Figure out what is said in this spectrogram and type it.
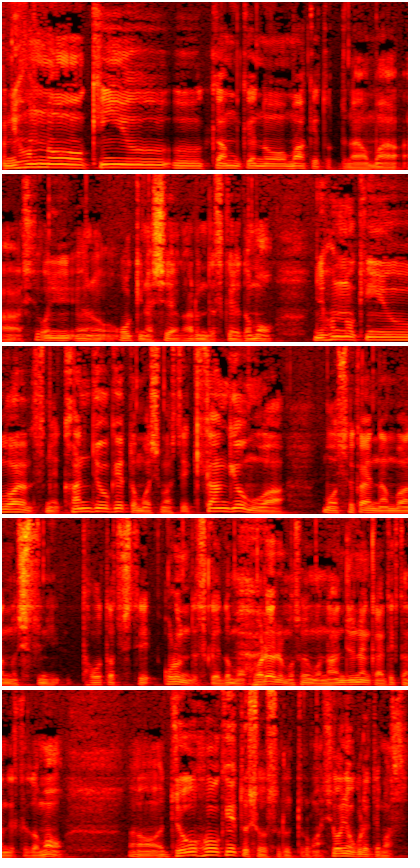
日本の金融機関向けのマーケットっていうのは、まあ、非常にあの大きなシェアがあるんですけれども、日本の金融はですね、勘定系と申しまして、基幹業務はもう世界ナンバーワンの質に到達しておるんですけれども、われわれもそれも何十年間やってきたんですけれども、情報系と称するというのが非常に遅れています。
